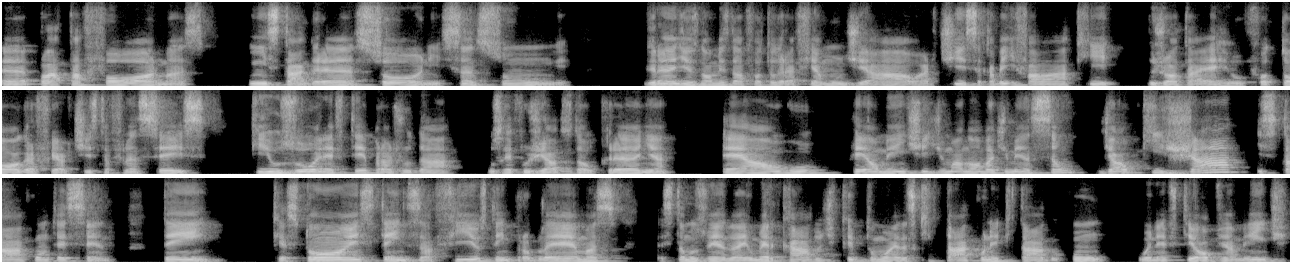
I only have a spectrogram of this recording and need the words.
uh, plataformas, Instagram, Sony, Samsung, grandes nomes da fotografia mundial, artista, acabei de falar aqui do JR, o fotógrafo e artista francês, que usou o NFT para ajudar os refugiados da Ucrânia, é algo realmente de uma nova dimensão de algo que já está acontecendo. Tem questões, tem desafios, tem problemas. Estamos vendo aí o mercado de criptomoedas que está conectado com o NFT, obviamente,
